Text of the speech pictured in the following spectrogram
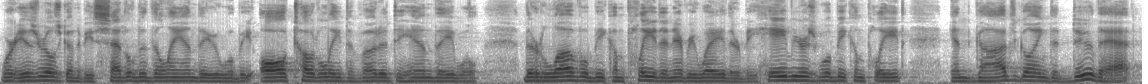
where Israel is going to be settled in the land, they will be all totally devoted to Him. They will their love will be complete in every way, their behaviors will be complete, and God's going to do that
